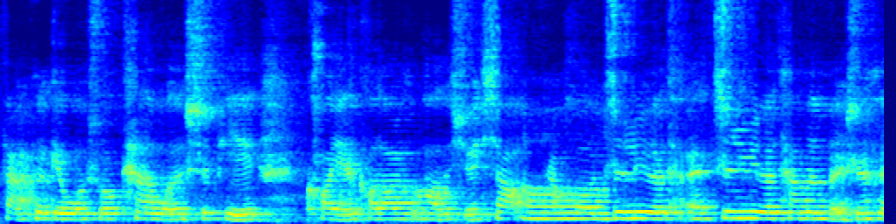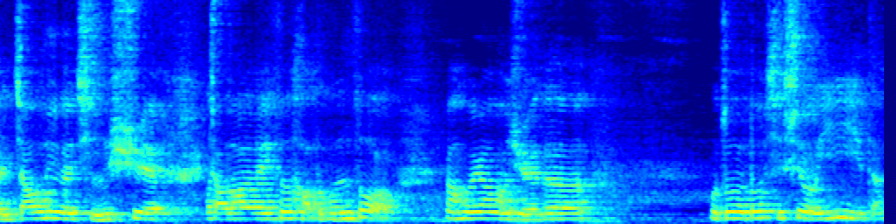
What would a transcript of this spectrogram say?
反馈给我说，看了我的视频，考研考到了很好的学校，然后治愈了他，治愈了他们本身很焦虑的情绪，找到了一份好的工作，然后让我觉得我做的东西是有意义的。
